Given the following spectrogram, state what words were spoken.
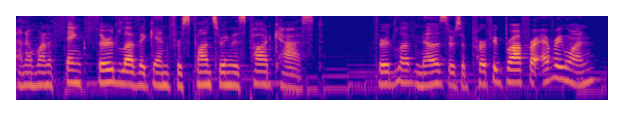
And I want to thank Third Love again for sponsoring this podcast. Third Love knows there's a perfect bra for everyone.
